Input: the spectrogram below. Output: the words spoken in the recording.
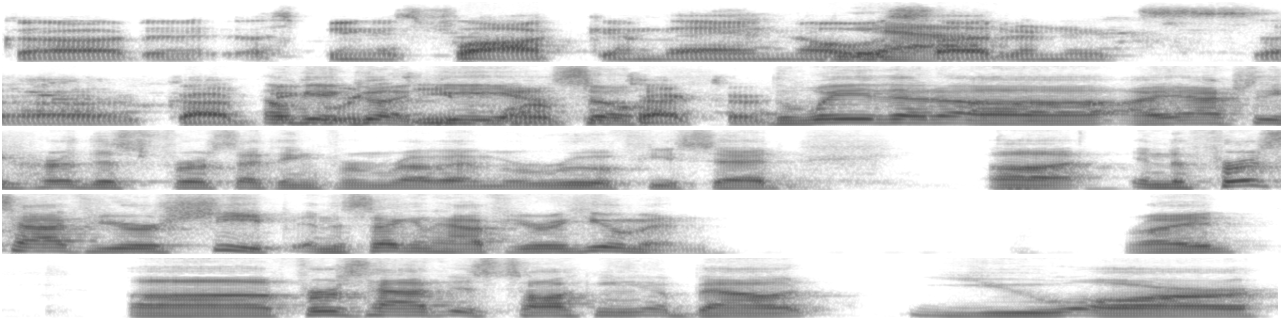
God as being his flock, and then all yeah. of a sudden it's uh, God being okay, good. Yeah, yeah. So protector. the way that uh, I actually heard this first, I think from Rabbi Maruf, he said, uh, in the first half you're a sheep, in the second half you're a human, right? Uh, first half is talking about you are,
